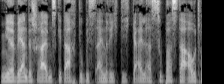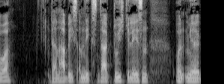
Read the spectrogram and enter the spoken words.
mir während des Schreibens gedacht, du bist ein richtig geiler Superstar-Autor. Dann habe ich es am nächsten Tag durchgelesen und mir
